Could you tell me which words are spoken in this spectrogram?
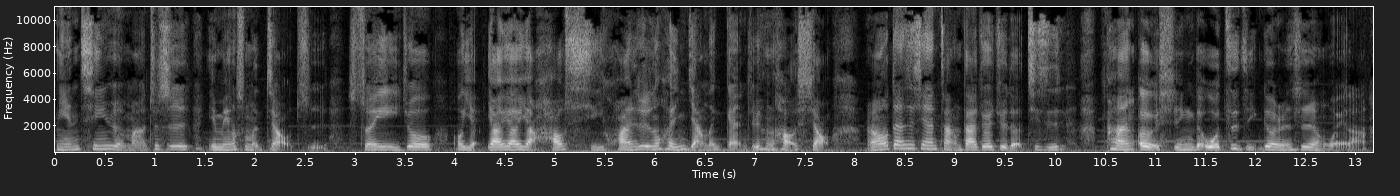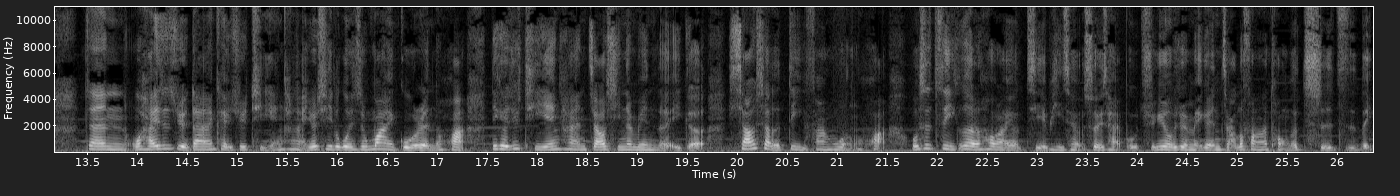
年轻人嘛，就是也没有什么角质，所以就哦咬咬咬咬，好喜欢，就那种很痒的感觉，很好笑。然后，但是现在长大就会觉得其实蛮恶心的。我自己个人是认为啦，但我还是觉得大家可以去体验看看，尤其如果你是外国人的话，你可以去体验看礁溪那边的一个小小的地方文化。我是自己个人后来有洁癖才，所以才不去，因为我觉得每个人脚都放在同一个池子里，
